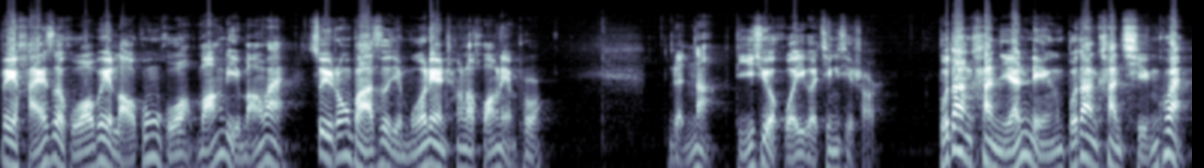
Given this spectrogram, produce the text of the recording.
为孩子活，为老公活，忙里忙外，最终把自己磨练成了黄脸婆。人呐，的确活一个精气神儿，不但看年龄，不但看勤快，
